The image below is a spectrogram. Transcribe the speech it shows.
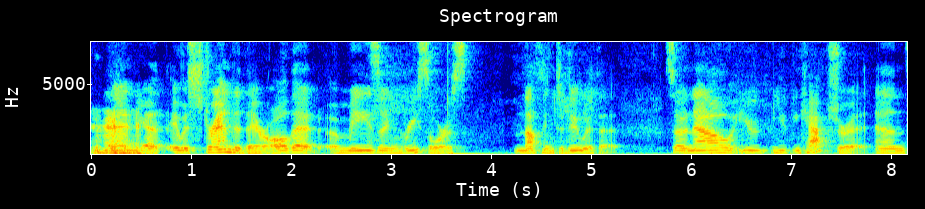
and yet it was stranded there. All that amazing resource, nothing to do with it. So now you you can capture it, and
